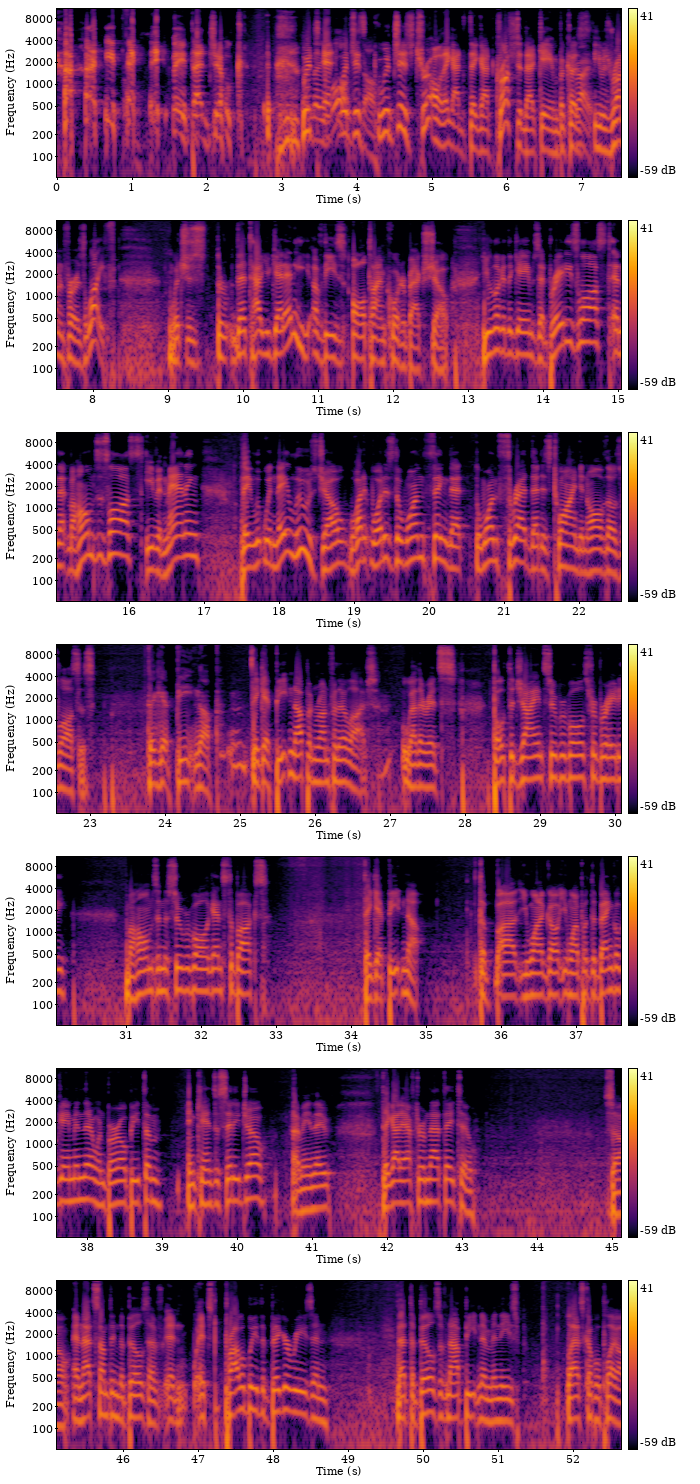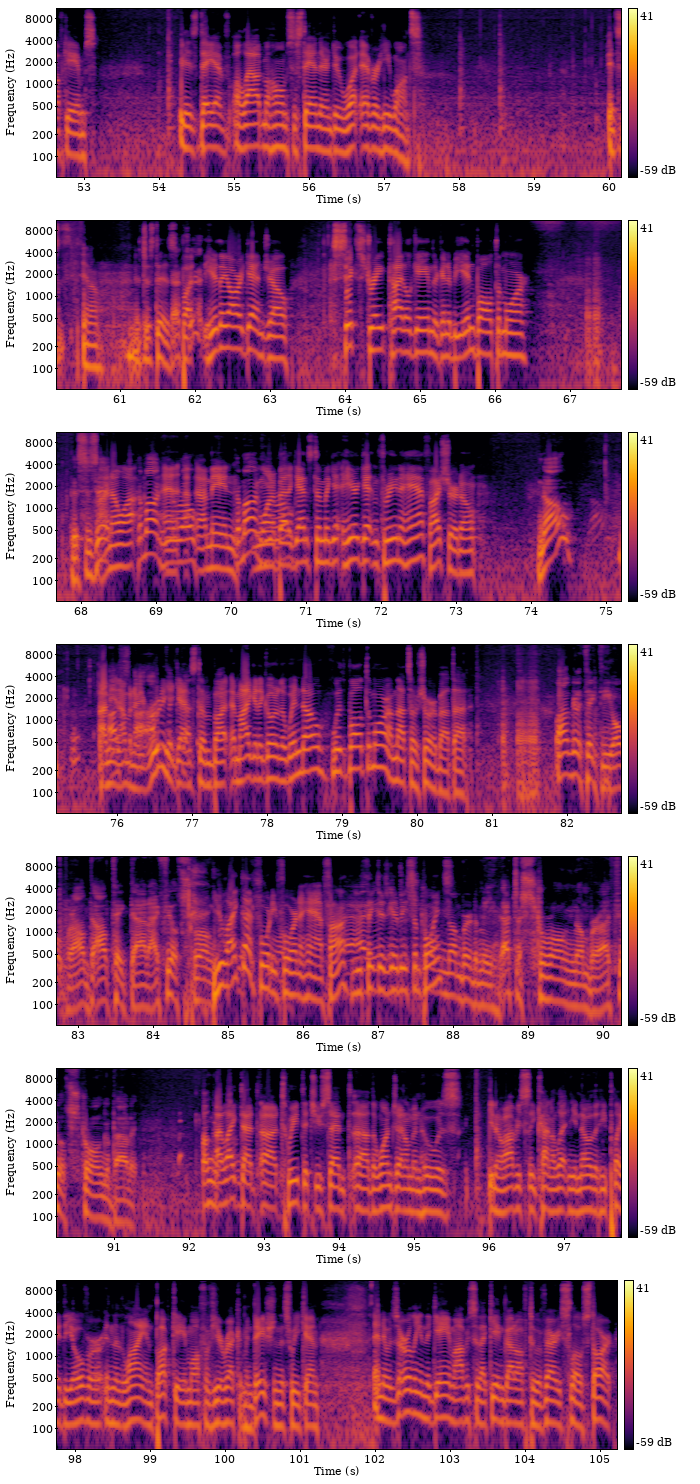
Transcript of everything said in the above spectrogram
he, made, he made that joke, which which is which is true. Oh, they got they got crushed in that game because Right. he was running for his life. Which is the, that's how you get any of these all-time quarterbacks, Joe. You look at the games that Brady's lost and that Mahomes has lost, even Manning. They when they lose, Joe. What what is the one thing that the one thread that is twined in all of those losses? They get beaten up. They get beaten up and run for their lives. Whether it's both the Giants Super Bowls for Brady, Mahomes in the Super Bowl against the Bucks, they get beaten up. The uh, you want to go? You want to put the Bengal game in there when Burrow beat them in Kansas City, Joe? I mean they they got after him that day too. So, and that's something the Bills have, and it's probably the bigger reason that the Bills have not beaten him in these last couple of playoff games is they have allowed Mahomes to stand there and do whatever he wants. It's you know, it just is. That's but it. here they are again, Joe. Sixth straight title game. They're going to be in Baltimore. This is it. I know. I, Come on, hero. I, I mean, Come on, you want to bet against them again here, getting three and a half? I sure don't. No. I mean, I- I'm going to be rooting that. against them, but am I going to go to the window with Baltimore? I'm not so sure about that. I'm going to take the over. I'll I'll take that. I feel strong. You like that 44 and a half, huh? You I- think there's going to be some points? Number to me. That's a strong number. I feel strong about it. I'm I like that uh, tweet that you sent. Uh, the one gentleman who was you know, obviously kind of letting you know that he played the over in the Lion Buck game off of your recommendation this weekend. And it was early in the game. Obviously, that game got off to a very slow start.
